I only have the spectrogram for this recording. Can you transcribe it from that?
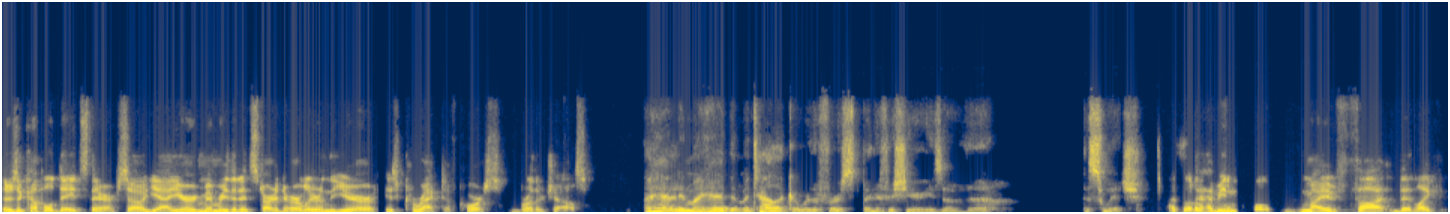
there's a couple dates there. So yeah, your memory that it started earlier in the year is correct, of course, brother Giles. I had it in my head that Metallica were the first beneficiaries of the the switch. I thought. I mean, my thought that like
